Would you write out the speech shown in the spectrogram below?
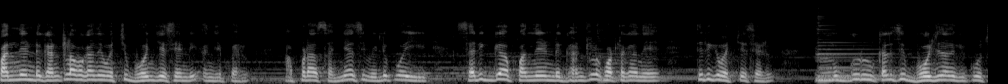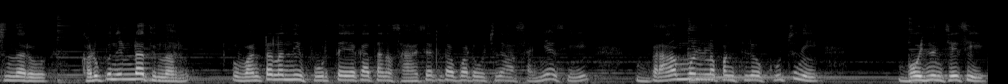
పన్నెండు గంటలు అవగానే వచ్చి భోజనం చేసేయండి అని చెప్పారు. అప్పుడు ఆ సన్యాసి వెళ్ళిపోయి సరిగ్గా పన్నెండు గంటలు కొట్టగానే తిరిగి వచ్చేశాడు. ముగ్గురు కలిసి భోజనానికి కూర్చున్నారు. కడుపు నిండా తిన్నారు. వంటలన్నీ పూర్తయ్యాక తన సహచరులతో పాటు వచ్చిన ఆ సన్యాసి బ్రాహ్మణుల పంక్తిలో కూర్చుని భోజనం చేసి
